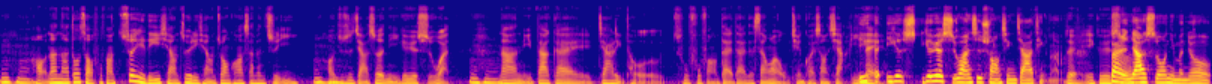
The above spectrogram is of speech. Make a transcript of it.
嗯哼，好，那拿多少付房最理想最理想的状况三分之一，嗯，好，就是假设你一个月十万。嗯哼，那你大概家里头出付房贷，大概在三万五千块上下以内。一个一个月十万是双薪家庭啊，对，一个月。但人家说你们就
